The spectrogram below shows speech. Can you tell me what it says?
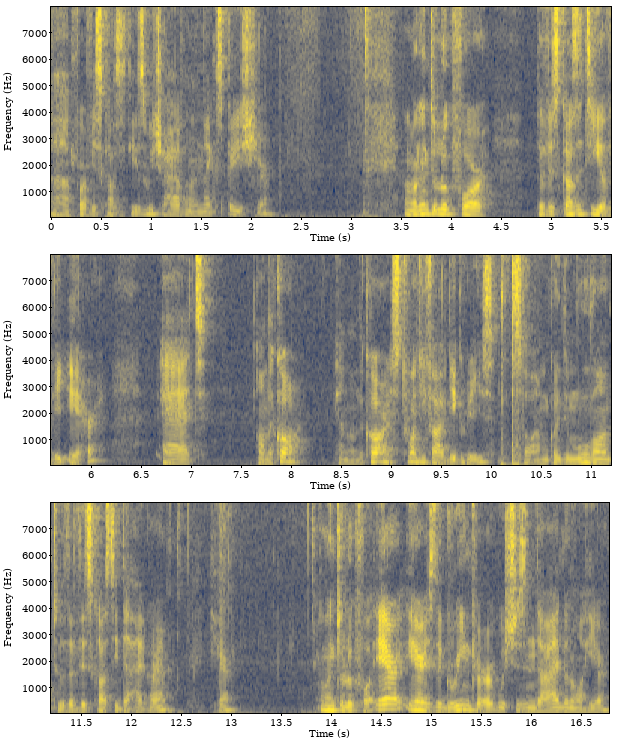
uh, for viscosities, which I have on the next page here. And we're going to look for the viscosity of the air at on the car. And on the car is 25 degrees. So I'm going to move on to the viscosity diagram here. I'm going to look for air. Air is the green curve, which is in diagonal here.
